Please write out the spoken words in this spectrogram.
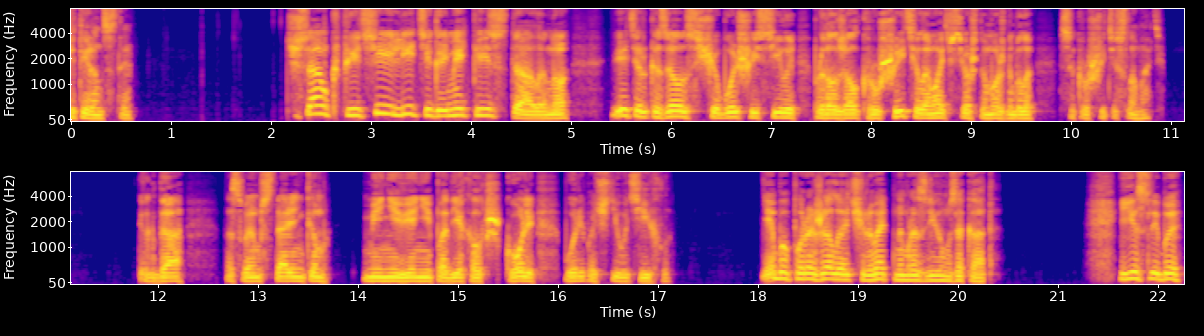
14. Часам к пяти Лити греметь перестала, но ветер, казалось, еще большей силы продолжал крушить и ломать все, что можно было сокрушить и сломать. Когда на своем стареньком минивене подъехал к школе, буря почти утихла. Небо поражало очаровательным разливом заката. И если бы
